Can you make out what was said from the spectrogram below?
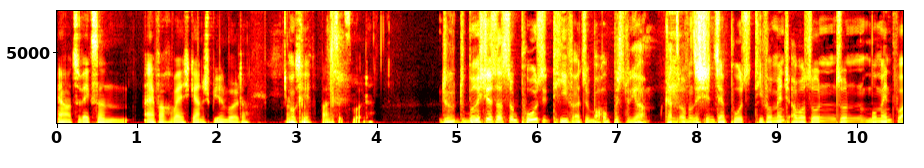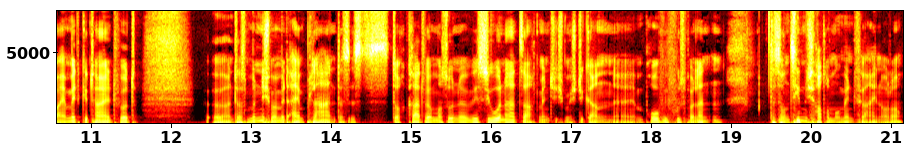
ja, zu wechseln, einfach weil ich gerne spielen wollte. Okay. auf der Bank sitzen wollte. Du, du berichtest das so positiv, also überhaupt bist du ja ganz offensichtlich ein sehr positiver Mensch, aber so ein, so ein Moment, wo einem mitgeteilt wird, äh, dass man nicht mal mit einem plant, das ist doch gerade, wenn man so eine Vision hat, sagt, Mensch, ich möchte gern äh, im Profifußball landen, das ist doch ein ziemlich harter Moment für einen, oder?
